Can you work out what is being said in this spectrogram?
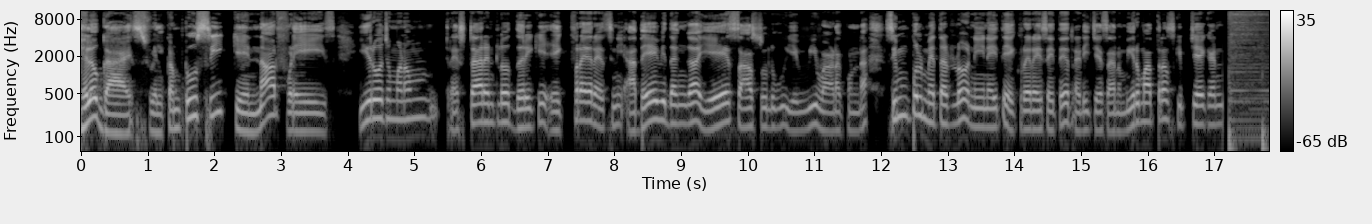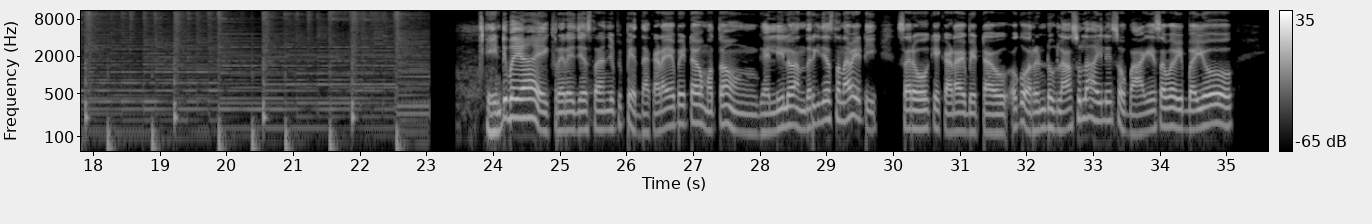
Hello guys welcome to Shri KNR fries ఈరోజు మనం రెస్టారెంట్లో దొరికే ఎగ్ ఫ్రై రైస్ని అదే విధంగా ఏ సాసులు ఎవి వాడకుండా సింపుల్ మెథడ్లో నేనైతే ఎగ్ ఫ్రై రైస్ అయితే రెడీ చేశాను. మీరు మాత్రం స్కిప్ చేయకండి. ఏంటి భయ్యా ఎగ్ ఫ్రై రైస్ చేస్తా అని చెప్పి పెద్ద కడాయి పెట్టావు. మొత్తం గల్లీలో అందరికీ చేస్తున్నావు ఏంటి? సరే ఓకే కడాయి పెట్టావు. ఒక రెండు గ్లాసుల ఆయిల్ వేసావు. బాగా వేసావు భయ్యో?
